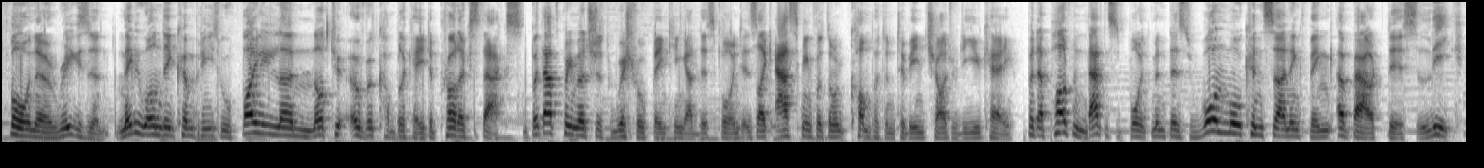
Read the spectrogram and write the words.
for no reason. Maybe one day companies will finally learn not to overcomplicate the product stacks, but that's pretty much just wishful thinking at this point. It's like asking for someone competent to be in charge of the UK. But apart from that disappointment, there's one more concerning thing about this leak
